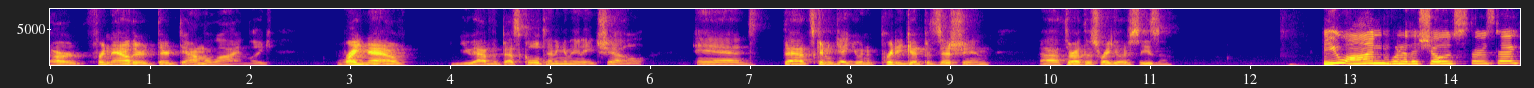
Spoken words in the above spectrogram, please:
are for now they're they're down the line. Like right now, you have the best goaltending in the NHL, and that's going to get you in a pretty good position uh, throughout this regular season. Are you on one of the shows Thursday?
